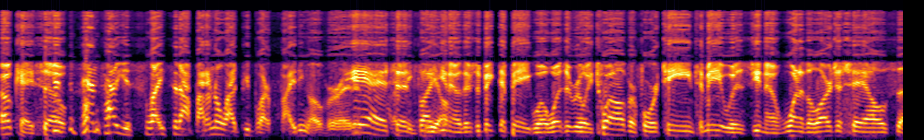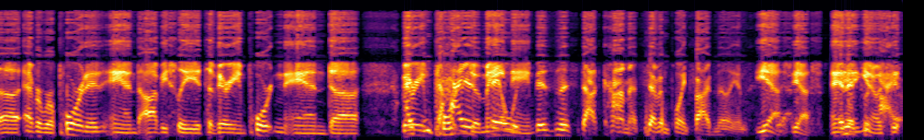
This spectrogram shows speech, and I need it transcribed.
Okay, It so just depends how you slice it up. I don't know why people are fighting over it. yeah, it's, it's like deal. you know, there's a big debate. Well, was it really 12 or 14? To me, it was you know one of the largest sales uh, ever reported, and obviously it's a very important and uh, very important domain name. business.com at 7.5 million. Yes, yes, and, And uh, you know it,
